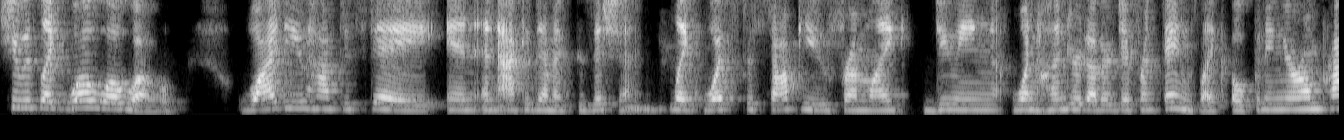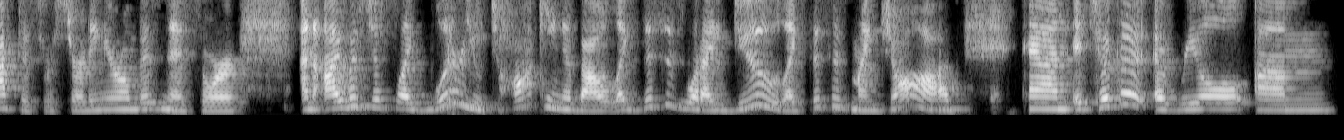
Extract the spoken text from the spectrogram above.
she was like, whoa, whoa, whoa why do you have to stay in an academic position? Like what's to stop you from like doing 100 other different things like opening your own practice or starting your own business or and i was just like what are you talking about? Like this is what i do. Like this is my job. And it took a, a real um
